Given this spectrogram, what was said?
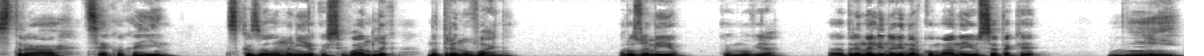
Страх це кокаїн, сказала мені якось вандлик на тренуванні. Розумію, кивнув я. Адреналінові наркомани і усе таке. Ні,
